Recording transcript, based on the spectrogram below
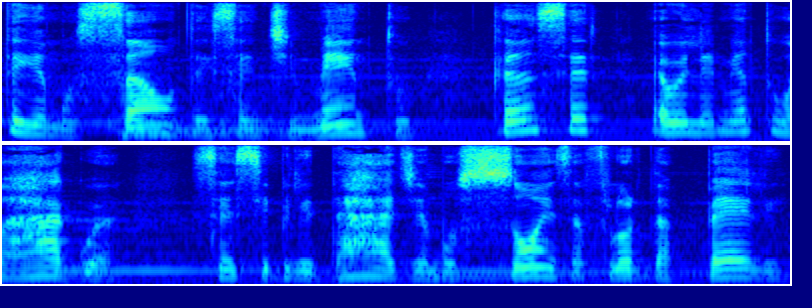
tem emoção, tem sentimento. Câncer é o elemento água, sensibilidade, emoções, a flor da pele,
